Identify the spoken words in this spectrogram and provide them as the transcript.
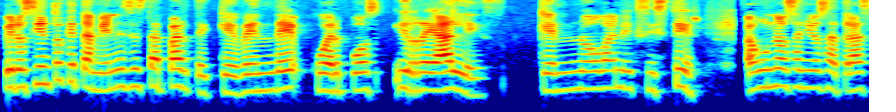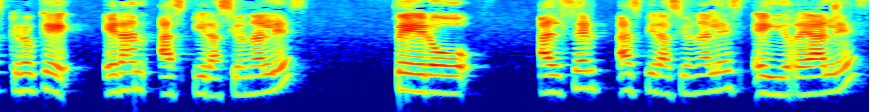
pero siento que también es esta parte que vende cuerpos irreales que no van a existir. A unos años atrás creo que eran aspiracionales, pero al ser aspiracionales e irreales,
